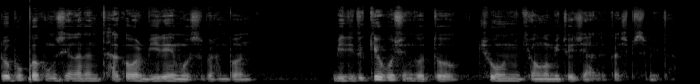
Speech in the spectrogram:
로봇과 공생하는 다가올 미래의 모습을 한번 미리 느껴보시는 것도 좋은 경험이 되지 않을까 싶습니다.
